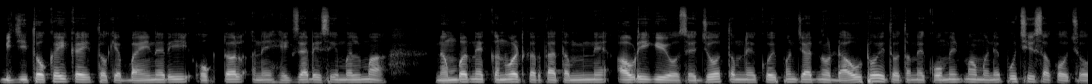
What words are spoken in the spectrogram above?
બીજી તો કઈ કઈ, તો કે બાઇનરી, ઓક્ટલ અને હેક્ઝાડેસિમલમાં નંબરને કન્વર્ટ કરતાં તમને આવડી ગયો હશે. જો તમને કોઈ પણ જાતનો ડાઉટ હોય તો તમે કોમેન્ટમાં મને પૂછી શકો છો.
